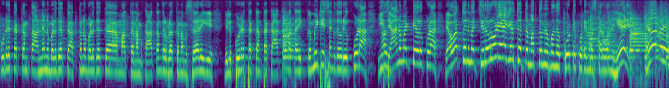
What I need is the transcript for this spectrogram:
ಕೂಡಿರ್ತಕ್ಕಂಥ ಅಣ್ಣನ ಬಳಗಕ್ಕೆ ಅಕ್ಕನ ಬಳಗಕ್ಕೆ ಮತ್ತು ನಮ್ಮ ಕಾಕಂದ್ರ ಬಳಗಕ್ಕೆ ನಮ್ಮ ಸರಿಗೆ ಇಲ್ಲಿ ಕೂಡಿರ್ತಕ್ಕಂಥ ಕಾಕಮ್ಮ ತಾಯಿ ಕಮಿಟಿ ಸಂಘದವರಿಗೂ ಕೂಡ ಈ ಜಾನಮಟ್ಟಿಯವರು ಕೂಡ ಯಾವತ್ತೂ ನಿಮ್ಮ ಚಿರಋಣಿ ಆಗಿರ್ತಂತ ಮತ್ತೊಮ್ಮೆ ಒಂದು ಕೋಟಿ ಕೋಟಿ ನಮಸ್ಕಾರವನ್ನು ಹೇಳಿ. ಹೇಳಿ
